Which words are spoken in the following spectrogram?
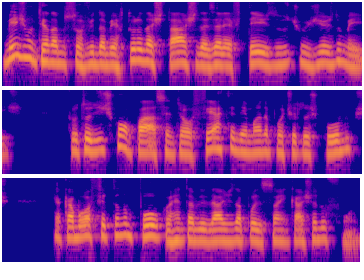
mesmo tendo absorvido a abertura das taxas das LFTs nos últimos dias do mês, fruto do descompasso entre a oferta e a demanda por títulos públicos, que acabou afetando um pouco a rentabilidade da posição em caixa do fundo.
